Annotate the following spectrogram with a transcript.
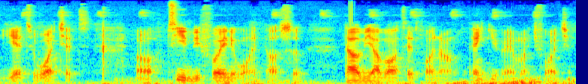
you get to watch it or see it before anyone else. So that will be about it for now. Thank you very much for watching.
